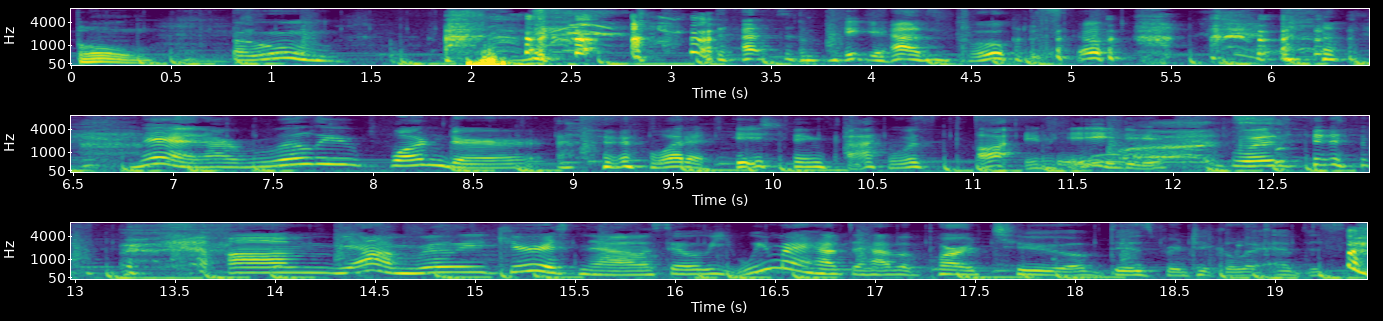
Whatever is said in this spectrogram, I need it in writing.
Boom. Boom. That's a big ass boom. So, man, I really wonder what a Haitian guy was taught in Haiti. Was um, yeah, I'm really curious now. So we, we might have to have a part two of this particular episode.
